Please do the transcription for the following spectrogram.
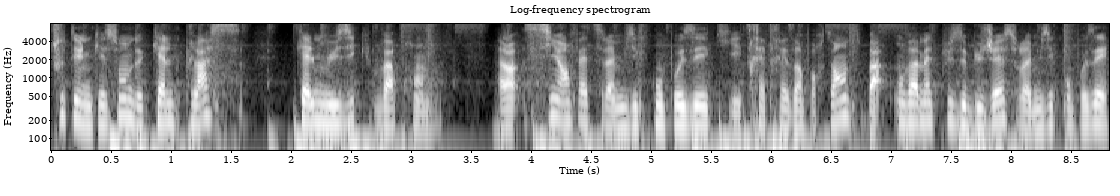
tout est une question de quelle place, quelle musique va prendre. Alors, si en fait c'est la musique composée qui est très très importante, bah, on va mettre plus de budget sur la musique composée.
